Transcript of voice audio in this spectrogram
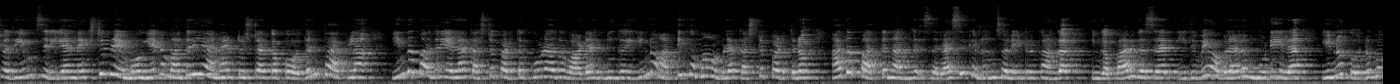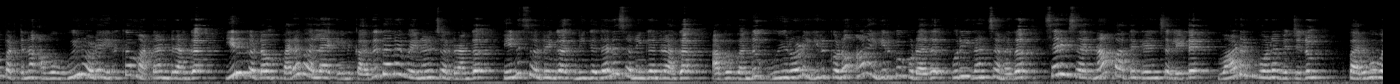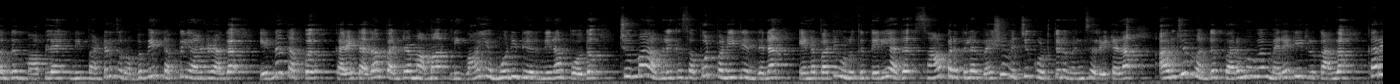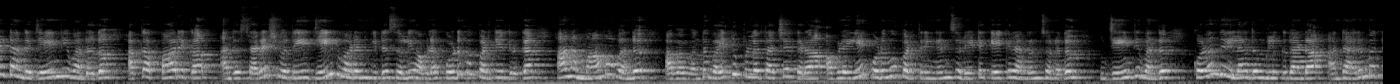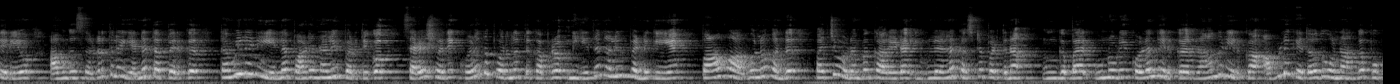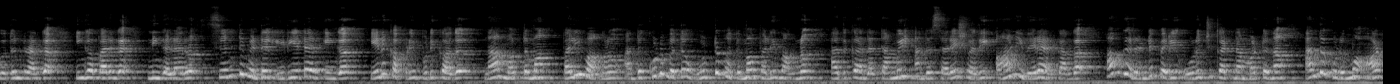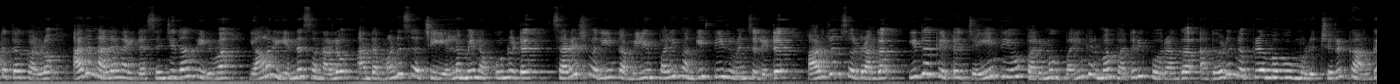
சரஸ்வதியும் Syria next பிரேமோ என்ன மாதிரியான ட்விஸ்டாக்க போகுதுன்னு பார்க்கலாம். இந்த மாதிரி எல்லாம் கஷ்டப்படுத்த கூடாது வார்டன் நீங்க இன்னும் அதிகமா அவளை கஷ்டப்படுத்தணும். அதை பார்த்து நாங்க ரசிக்கணும்னு சொல்லிட்டு இருக்காங்க. இங்க பாருங்க சார் இதுவே அவளால முடியல. இன்னும் குடும்பப்படுத்தினா அவ உயிரோட இருக்க மாட்டான்றாங்க. இருக்கட்டும் பரவாயில்ல எனக்கு அதுதானே வேணும்னு சொல்றாங்க. என்ன சொல்றீங்க? நீங்க தானே சொன்னீங்கன்றாங்க. அவ வந்து உயிரோட இருக்கணும். ஆனா இருக்க கூடாது புரியுதான்னு சொன்னதும் சரி சார் நான் பாத்துக்கிறேன்னு சொல்லிட்டு வார்டன் போனை வச்சதும் பருவம் வந்து மாப்பிள்ள நீ பண்றது ரொம்பவே தப்பு ஆடுறாங்க என்ன தப்பு? கரெக்டா தான் பண்ற மாமா. நீ வாயை மூடிட்டு இருந்தீனா போதும். சும்மா அவளுக்கு சப்போர்ட் பண்ணிட்டு இருந்தேனா என்னை பத்தி உனக்கு தெரியாத. சாப்பிடத்துல விஷம் வச்சு கொடுத்துருவேன்னு சொல்லிட்டேனா. அர்ஜுன் வந்து பரமுவை மிரட்டிட்டு இருக்காங்க. கரெக்டா அங்க ஜெயந்தி வந்ததும் அக்கா பாருக்கா அந்த சரஸ்வதி ஜெயில் வார்டன் கிட்ட சொல்லி அவளை கொடுமைப்படுத்திட்டு இருக்க. ஆனா மாமா வந்து அவ வந்து வயிற்றுப்புள்ள தச்சக்கிறா. அவளை ஏன் கொடுமைப்படுத்துறீங்கன்னு சொல்லிட்டு கேக்குறாங்கன்னு சொன்னதும் ஜெயந்தி வந்து குழந்தை இல்லாதவங்களுக்கு தாண்டா அந்த அருமை தெரியும். அவங்க சொல்றதுல என்ன தப்பு இருக்கு? தமிழ நீ என்ன பாடனாலையும் படுத்திக்கோ. சரஸ்வதி குழந்தை பிறந்ததுக்கு அப்புறம் நீ எதனாலையும் பண்ணுக்கீங்க பாவம் அவளும் வந்து பச்சை உடம்பு காரிடா இவ்வளவு எல்லாம் கஷ்டப்படுத்தினா. உங்க பார் உன்னுடைய குழந்தை இருக்க? ராங்கனி இருக்கா? அவளுக்கு ஏதாவது ஒண்ணு அங்கே போகுதுன்றாங்க. இங்க பாருங்க நீங்க எல்லாரும் சென்டிமெண்டல் இடியட்டா இருக்கீங்க. எனக்கு அப்படி பிடிக்காது. நான் மொத்தமா பழி வாங்கணும். அந்த குடும்பத்தை ஒட்டு மொத்தமா பழி வாங்கணும். அதுக்கு அந்த தமிழ் அந்த சரஸ்வதி ஆணி வேற இருக்காங்க. அவங்க ரெண்டு பேரையும் ஒழிச்சு கட்டினா மட்டும்தான் அந்த குடும்பம் ஆட்டத்தை கள்ளும் அதனால நான் இதை செஞ்சுதான் தீருவேன். யாரு என்ன சொன்னாலும் அந்த மனுசாட்சி எல்லாமே நான் கொண்டுட்டு சரஸ்வதியும் தமிழையும் பழி வாங்கி தீருவேன்னு சொல்லிட்டு அர்ஜுன் சொல்றாங்க. இதை கேட்டு ஜெயந்தியும் பரமும் பயங்கரமா பதறி போறாங்க. அதோட இந்த பிரமவும் முடிச்சிருக்காங்க.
